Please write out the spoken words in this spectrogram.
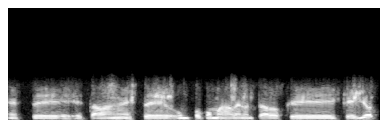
este estaban este un poco más adelantados que, que yo.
